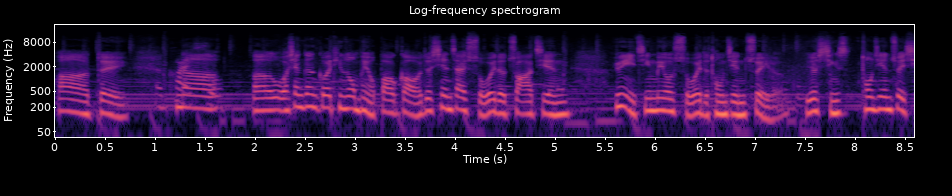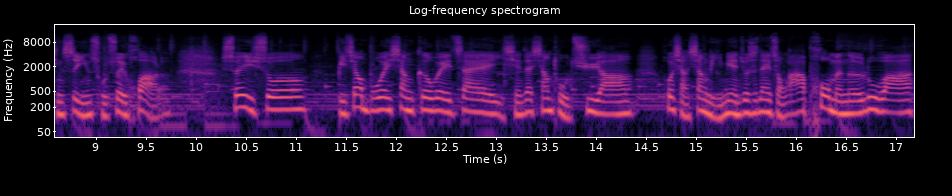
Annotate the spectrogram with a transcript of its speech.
啊！对，那呃，我先跟各位听众朋友报告，就现在所谓的抓奸，因为已经没有所谓的通奸罪了，也就刑事通奸罪刑事已经除罪化了，所以说。比较不会像各位在以前在乡土剧啊，或想象里面就是那种啊破门而入啊，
